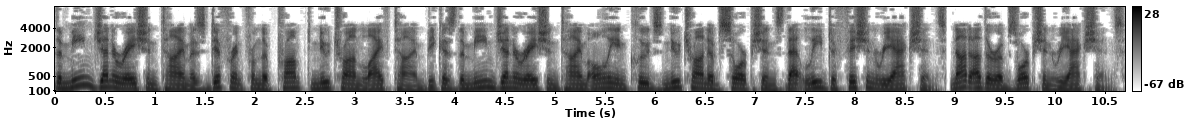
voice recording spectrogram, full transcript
The mean generation time is different from the prompt neutron lifetime because the mean generation time only includes neutron absorptions that lead to fission reactions not other absorption reactions.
